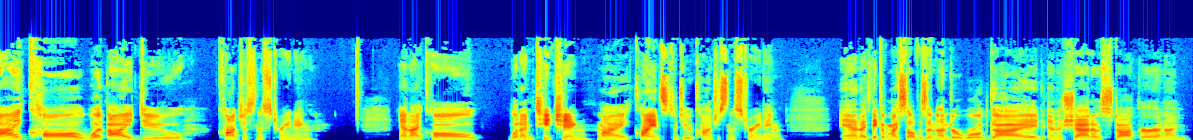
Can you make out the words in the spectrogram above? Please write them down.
I call what I do consciousness training. And I call what I'm teaching my clients to do consciousness training. And I think of myself as an underworld guide and a shadow stalker. And I'm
